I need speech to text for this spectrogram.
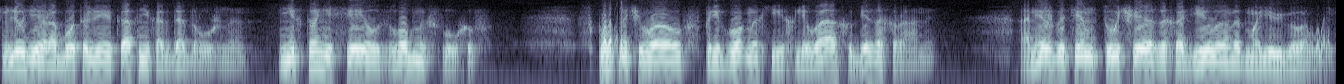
люди работали как никогда дружно. Никто не сеял злобных слухов. Скот ночевал в пригонах и хлевах без охраны. А между тем туча заходила над моей головой.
